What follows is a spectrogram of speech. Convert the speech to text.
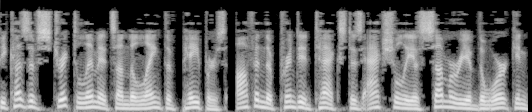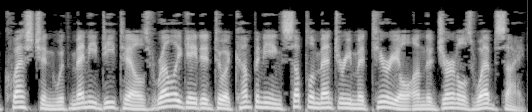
Because of strict limits on the length of papers, often the printed text is actually a summary of the work in question with many details relegated to accompanying supplementary material on the journal's website.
